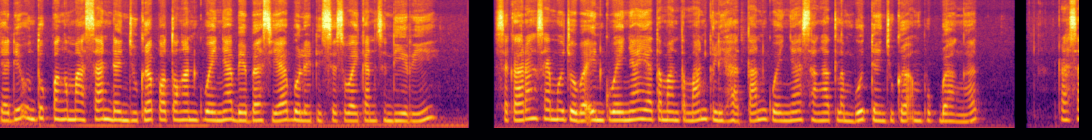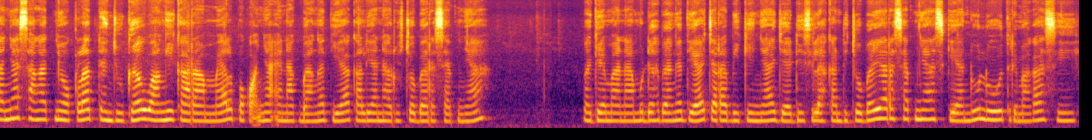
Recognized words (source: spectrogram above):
Jadi untuk pengemasan dan juga potongan kuenya bebas ya, boleh disesuaikan sendiri. Sekarang saya mau cobain kuenya ya teman-teman, kelihatan kuenya sangat lembut dan juga empuk banget. Rasanya sangat nyoklat dan juga wangi karamel, pokoknya enak banget ya, kalian harus coba resepnya. Bagaimana mudah banget ya cara bikinnya, jadi silahkan dicoba ya resepnya. Sekian dulu, terima kasih.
